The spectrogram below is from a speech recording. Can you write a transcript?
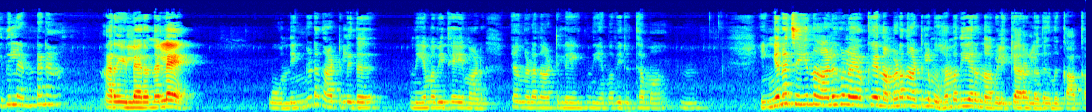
ഇത് ലണ്ടനാ. അറിയില്ലായിരുന്നല്ലേ? ഓ നിങ്ങളുടെ നാട്ടിൽ ഇത് നിയമവിധേയമാണ്. ഞങ്ങളുടെ നാട്ടിലെ നിയമവിരുദ്ധമാ. ഇങ്ങനെ ചെയ്യുന്ന ആളുകളെയൊക്കെ നമ്മുടെ നാട്ടിൽ മുഹമ്മദിയർ എന്നാ വിളിക്കാറുള്ളത് എന്ന് കാക്ക.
